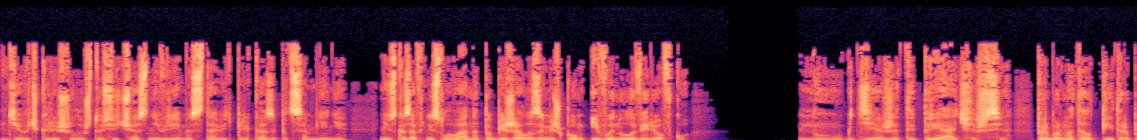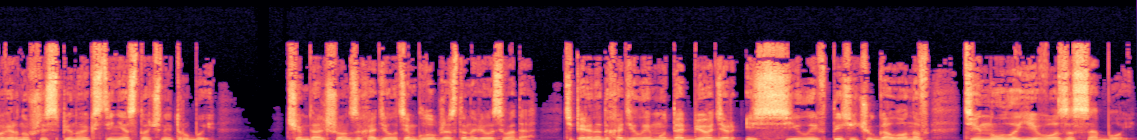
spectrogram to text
Девочка решила, что сейчас не время ставить приказы под сомнение. Не сказав ни слова, она побежала за мешком и вынула веревку. «Ну, где же ты прячешься?» — пробормотал Питер, повернувшись спиной к стене сточной трубы. Чем дальше он заходил, тем глубже становилась вода. Теперь она доходила ему до бедер и с силой в тысячу галлонов тянула его за собой.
